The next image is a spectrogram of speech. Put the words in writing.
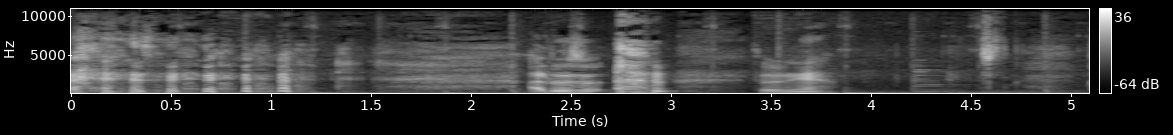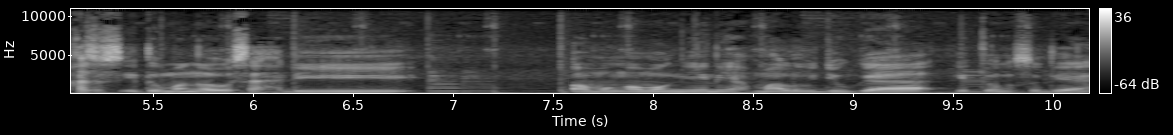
aduh se- sebenarnya kasus itu mah nggak usah di omong-omongin ya malu juga gitu maksudnya.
